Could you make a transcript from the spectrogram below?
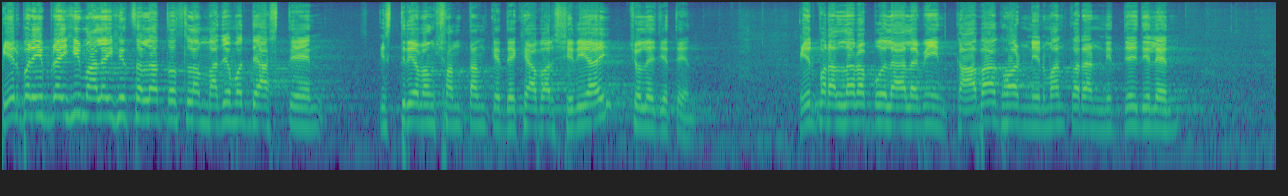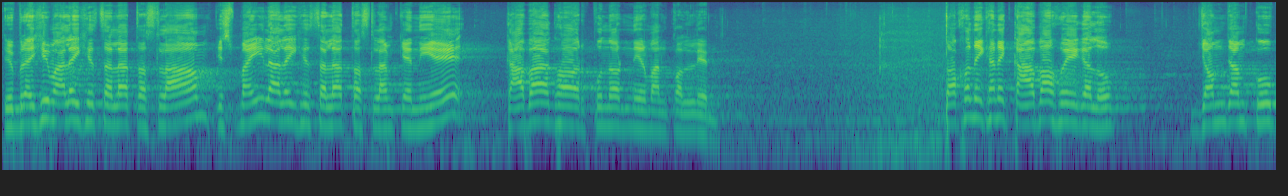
এরপর ইব্রাহিম আলাইহি সাল্লাতাম মাঝে মধ্যে আসতেন। স্ত্রী এবং সন্তানকে দেখে আবার সিরিয়ায় চলে যেতেন। এরপর আল্লাহ রাব্বুল আলমিন কাবা ঘর নির্মাণ করার নির্দেশ দিলেন। ইব্রাহিম আলাইহি সাল্লাতাম ইসমাইল আলাইহি সাল্লাতামকে নিয়ে কাবা ঘর পুনর্নির্মাণ করলেন। তখন এখানে কাবা হয়ে গেল, জমজম কূপ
